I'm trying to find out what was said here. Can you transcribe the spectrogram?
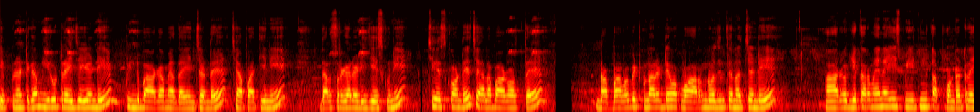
చెప్పినట్టుగా మీరు ట్రై చేయండి. పిండి బాగా మెదాయించండి. చపాతీని. దలసరిగా రెడీ చేసుకుని చేసుకోండి. చాలా బాగా వస్తాయి. డబ్బాలో పెట్టుకున్నారంటే ఒక వారం రోజులు తినొచ్చండి. ఆరోగ్యకరమైన ఈ స్వీట్ని తప్పకుండా ట్రై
